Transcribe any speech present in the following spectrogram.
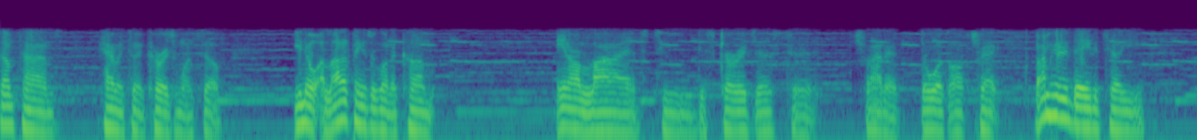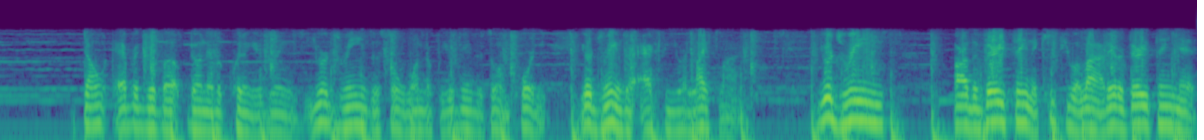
Sometimes having to encourage oneself. You know, a lot of things are going to come in our lives to discourage us, to try to throw us off track. But I'm here today to tell you don't ever give up. Don't ever quit on your dreams. Your dreams are so wonderful. Your dreams are so important. Your dreams are actually your lifeline. Your dreams are the very thing that keep you alive. They're the very thing that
